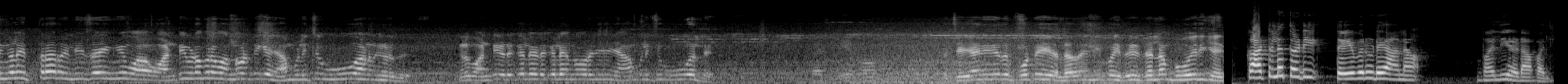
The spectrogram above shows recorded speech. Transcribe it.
നിങ്ങൾ ഇത്ര റിലീസായി വണ്ടി ഇവിടം വരെ വന്നോണ്ടിരിക്കുക ഞാൻ വിളിച്ച് പോവാണ് നിങ്ങളത് നിങ്ങൾ വണ്ടി എടുക്കല്ലേ എടുക്കല്ലേ എന്ന് പറഞ്ഞ് ഞാൻ വിളിച്ച് പോവല്ലേ ചെയ്യാൻ ഇനി റിപ്പോർട്ട് അല്ലാതെ ഇനിയിപ്പോ ഇത് ഇതെല്ലാം പോയിരിക്കുക കാട്ടിലത്തടി തേവരുടെ ആന വലിയടാ വലി.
